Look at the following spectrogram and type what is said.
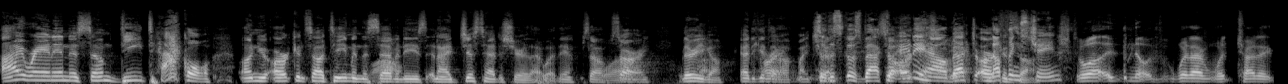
I ran into some D tackle on your Arkansas team in the wow. 70s, and I just had to share that with you. So wow. sorry. There you go. I had to get All that right. off my chest. So this goes back to so to anyhow, Arkansas. back to Arkansas. Nothing's changed. Well, no. What I would try to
